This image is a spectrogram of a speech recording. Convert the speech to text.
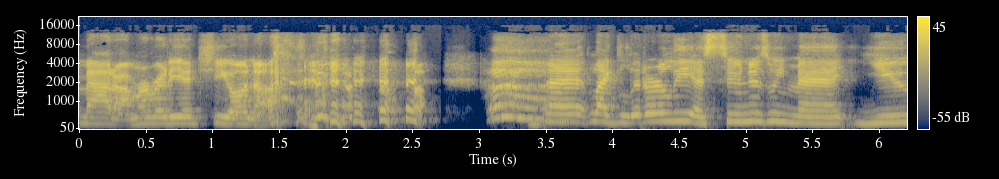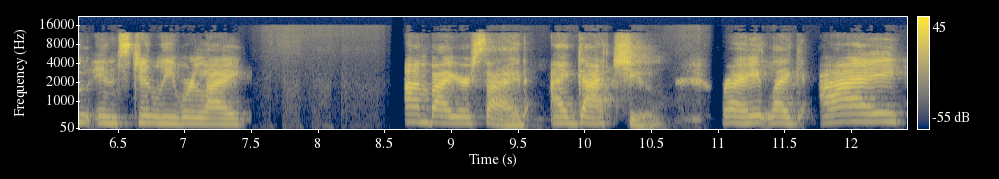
matter. I'm already a Chiona. but like literally, as soon as we met, you instantly were like, "I'm by your side. I got you." Right? Like I,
